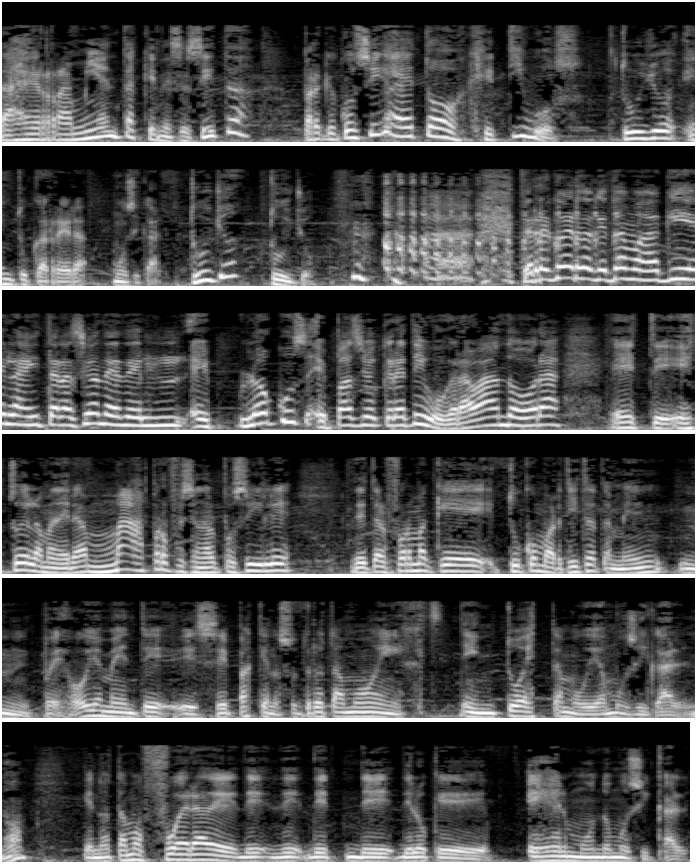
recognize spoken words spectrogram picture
las herramientas que necesitas para que consigas estos objetivos tuyos en tu carrera musical. Tuyo, tuyo. Te recuerdo que estamos aquí en las instalaciones del eh, Locus Espacio Creativo, grabando ahora este, esto de la manera más profesional posible, de tal forma que tú como artista también, mm, pues obviamente eh, sepas que nosotros estamos en, en toda esta movida musical, ¿no? Que no estamos fuera de, de- de- lo que es el mundo musical.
